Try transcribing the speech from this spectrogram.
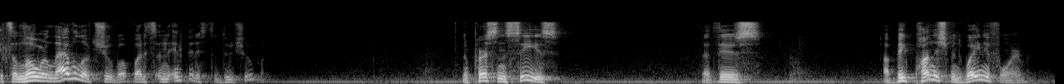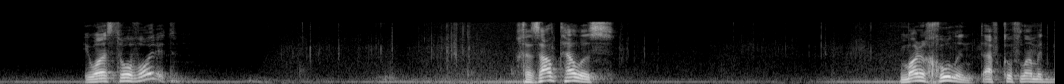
it's a lower level of tshuva, but it's an impetus to do tshuva the person sees that there's a big punishment waiting for him, he wants to avoid it. Chazal tell us, Mar Chulin, Daf Kuf Lamed.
